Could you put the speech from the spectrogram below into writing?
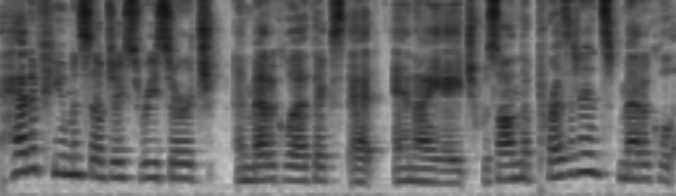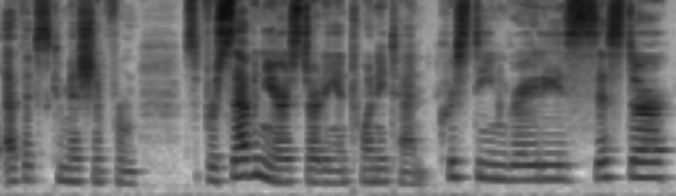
head of human subjects research and medical ethics at NIH, was on the President's Medical Ethics Commission from, for seven years starting in 2010. Christine Grady's sister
